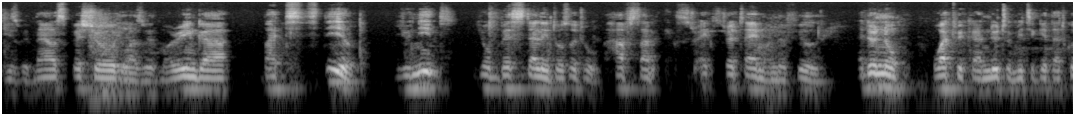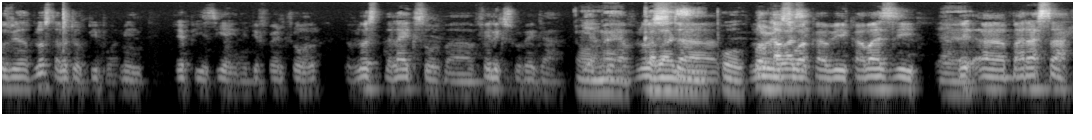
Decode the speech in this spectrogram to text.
he's with Nile Special. He was with Moringa. But still, you need your best talent also to have some extra extra time on the field. I don't know what we can do to mitigate that because we have lost a lot of people. I mean, JP is here in a different role. We've lost the likes of uh, Felix Rubega. oh Yeah, we man, have lost uh, Paul. Lawrence. Wakabi, Kabazi, Yeah. uh, Barasa.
